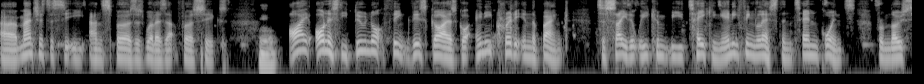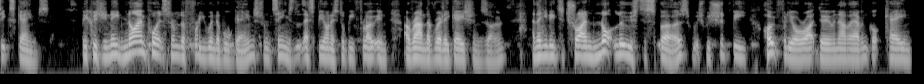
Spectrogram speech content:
uh, Manchester City, and Spurs as well as that first six. Mm. I honestly do not think this guy has got any credit in the bank to say that we can be taking anything less than 10 points from those six games because you need nine points from the three winnable games from teams that, let's be honest, will be floating around the relegation zone. And then you need to try and not lose to Spurs, which we should be hopefully all right doing now they haven't got Kane,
